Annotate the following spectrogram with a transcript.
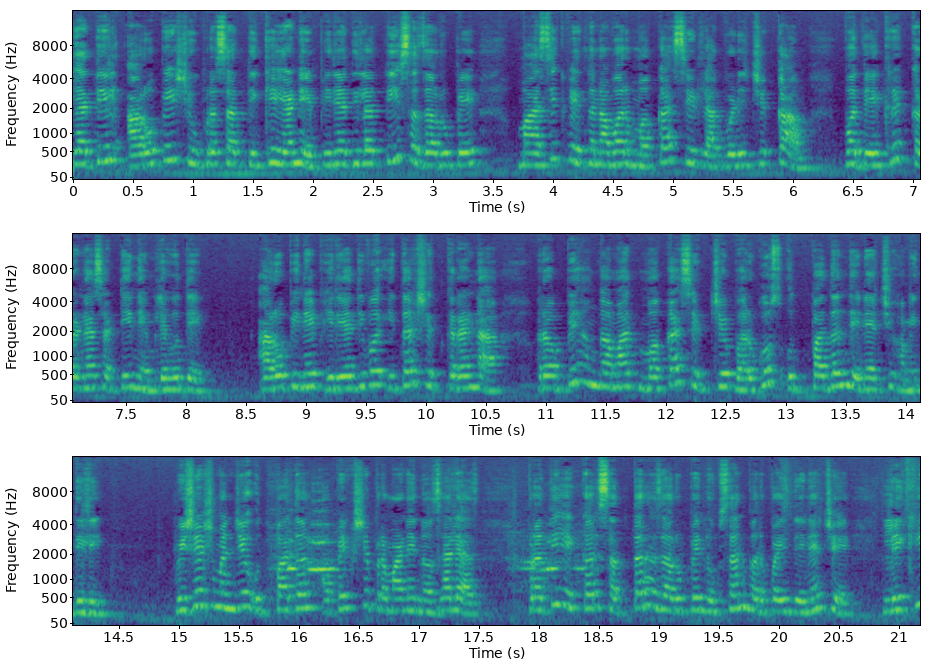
यातील आरोपी शिवप्रसाद तिखे याने फिर्यादीला तीस हजार रुपये मासिक वेतनावर मका सीड लागवडीचे काम व देखरेख करण्यासाठी नेमले होते. आरोपीने फिर्यादी व इतर शेतकऱ्यांना रब्बी हंगामात मका सीडचे भरघोस उत्पादन देण्याची हमी दिली. विशेष म्हणजे उत्पादन अपेक्षेप्रमाणे न झाल्यास प्रति एकर सत्तर हजार रुपये नुकसान भरपाई देण्याचे लेखी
